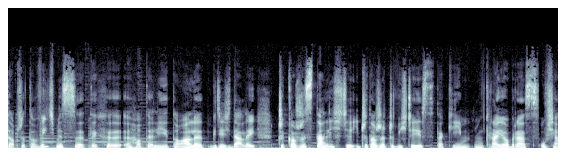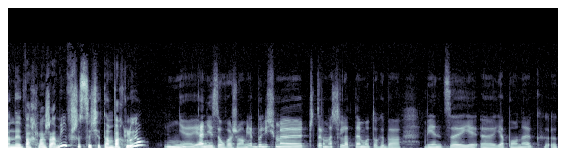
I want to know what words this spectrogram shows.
Dobrze, to wyjdźmy z tych e, hoteli, toalet gdzieś dalej. Czy korzystaliście i czy to rzeczywiście jest taki mm, krajobraz usiany wachlarzami? Wszyscy się tam wachlują? Nie, ja nie zauważyłam. Jak byliśmy 14 lat temu, to chyba więcej e, Japonek e,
